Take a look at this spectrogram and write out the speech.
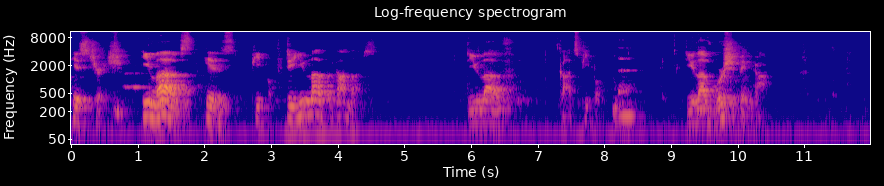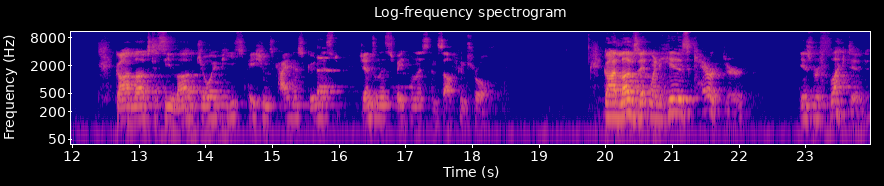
his church. He loves his people. Do you love what God loves? Do you love God's people? Do you love worshiping God? God loves to see love, joy, peace, patience, kindness, goodness, gentleness, faithfulness, and self control. God loves it when His character is reflected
